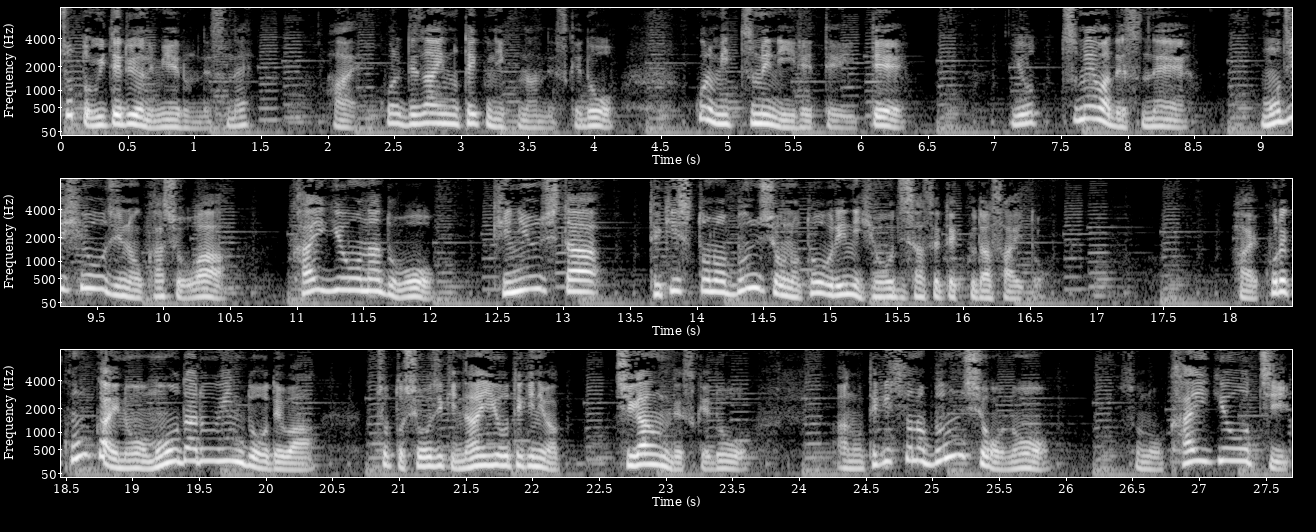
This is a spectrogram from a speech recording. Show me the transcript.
ちょっと浮いてるように見えるんですね。はい。これデザインのテクニックなんですけど、これ三つ目に入れていて、四つ目はですね、文字表示の箇所は、開業などを記入したテキストの文章の通りに表示させてくださいと。はい。これ今回のモーダルウィンドウでは、ちょっと正直内容的には違うんですけど、あの、テキストの文章の、その、開業値、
